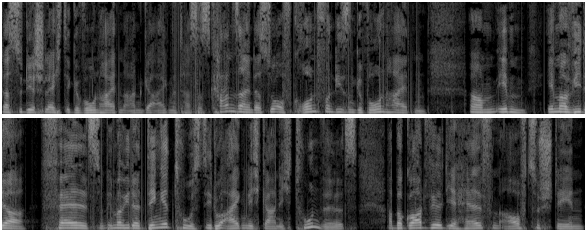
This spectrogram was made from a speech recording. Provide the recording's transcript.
dass du dir schlechte Gewohnheiten angeeignet hast. Es kann sein, dass du aufgrund von diesen Gewohnheiten ähm, eben immer wieder fällst und immer wieder Dinge tust, die du eigentlich gar nicht tun willst. Aber Gott will dir helfen, aufzustehen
